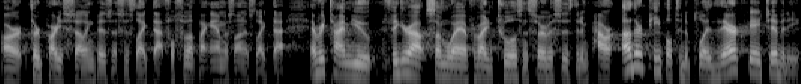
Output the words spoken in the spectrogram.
Our third-party selling business is like that. Fulfillment by Amazon is like that. Every time you figure out some way of providing tools and services that empower other people to deploy their creativity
